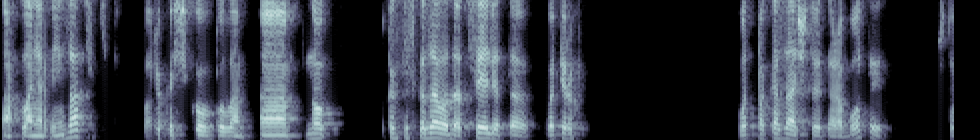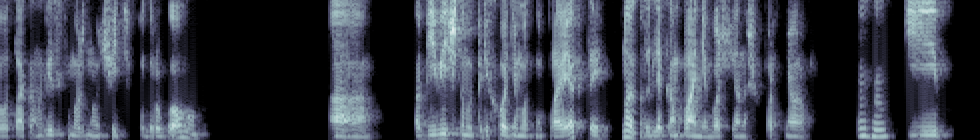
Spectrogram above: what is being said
а в плане организации пара косяков было. А, но как ты сказала, да, цель это, во-первых, вот показать, что это работает, что вот так английский можно учить по-другому, а, объявить, что мы переходим вот на проекты, ну, это для компании, больше для наших партнеров. Uh-huh. И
